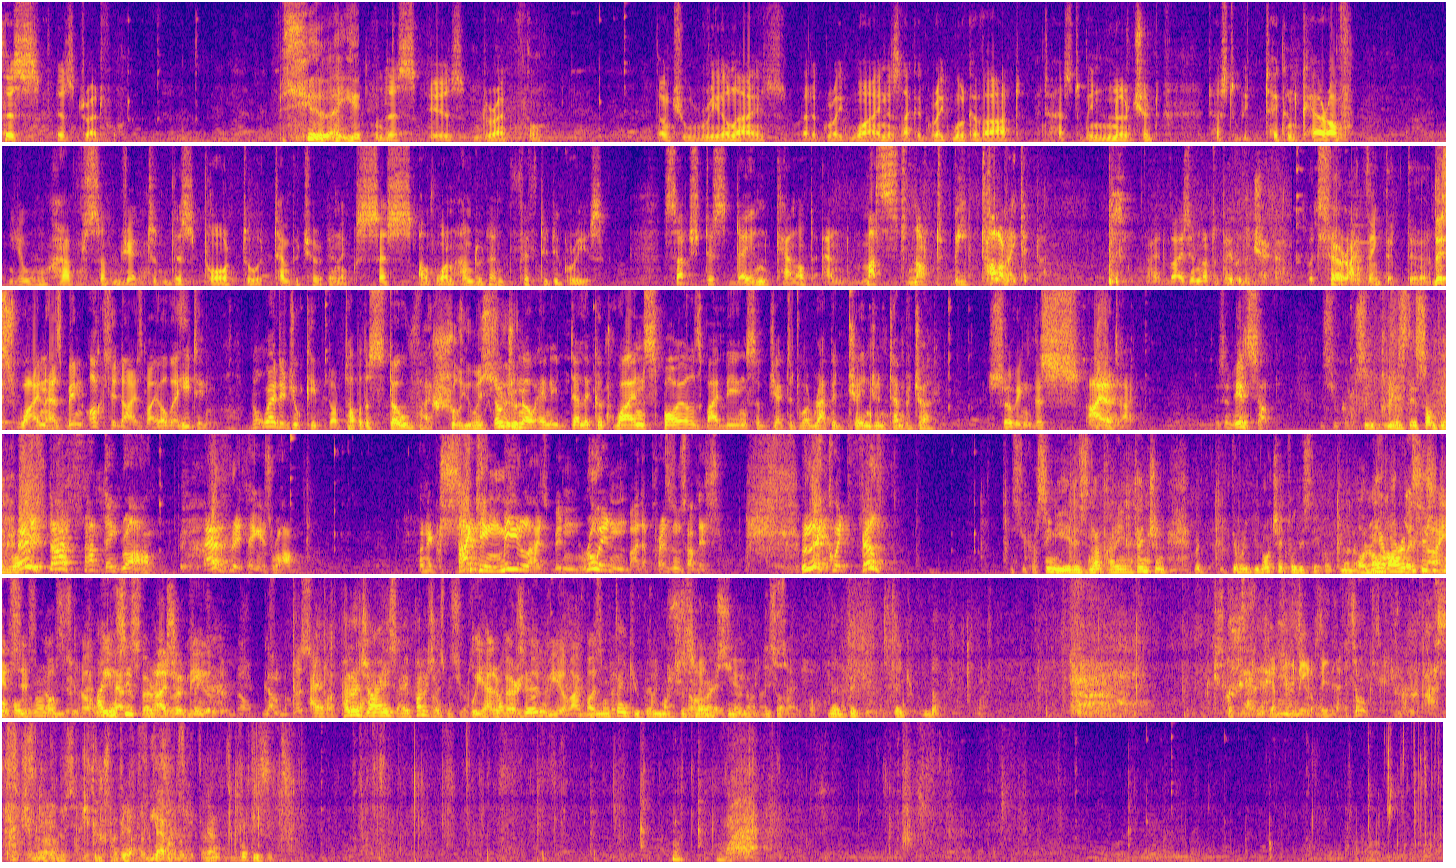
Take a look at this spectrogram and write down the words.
This is dreadful. Monsieur, you... This is dreadful. Don't you realize that a great wine is like a great work of art? It has to be nurtured, it has to be taken care of. You have subjected this port to a temperature in excess of 150 degrees. Such disdain cannot and must not be tolerated. I advise you not to pay for the check. But, sir, I think that. Uh... This wine has been oxidized by overheating. Where did you keep it? On top of the stove? I assure you, monsieur. Don't you know any delicate wine spoils by being subjected to a rapid change in temperature? Serving this iodine is an insult. Monsieur Carsini, is there something wrong? Is there something wrong? Everything is wrong. An exciting meal has been ruined by the presence of this liquid filth. Monsieur Carsini, it is not our intention, but there will be no check for this table. No, no. Oh, no, we have no. our Listen, I insist. No, No, no, sir, no. I We had a insist. very I good should meal. No, come, listen. I apologize. I apologize, Monsieur. We had a very good meal, I must No, thank you very much. It's all right. No, no, it's all right. No, thank you. Thank you. No. Uh, What is it?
